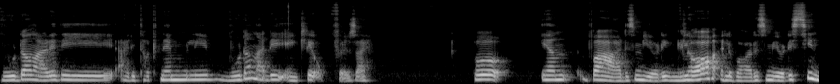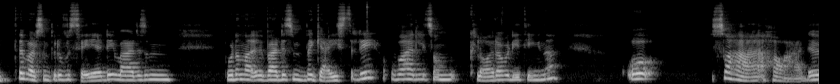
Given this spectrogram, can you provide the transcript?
Hvordan er, det de, er de takknemlige? Hvordan er det de egentlig oppfører seg? Og igjen, hva er det som gjør de glad, eller hva er det som gjør de sinte? Hva er det som provoserer de? Hva er det som, er, hva er det som begeistrer de? Og er litt sånn klar over de tingene? Og så her det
